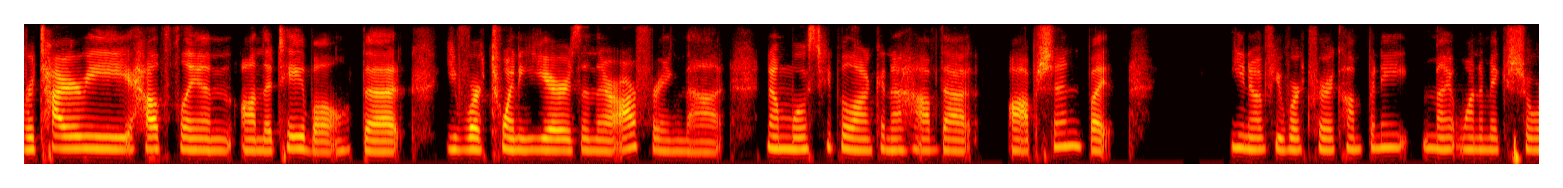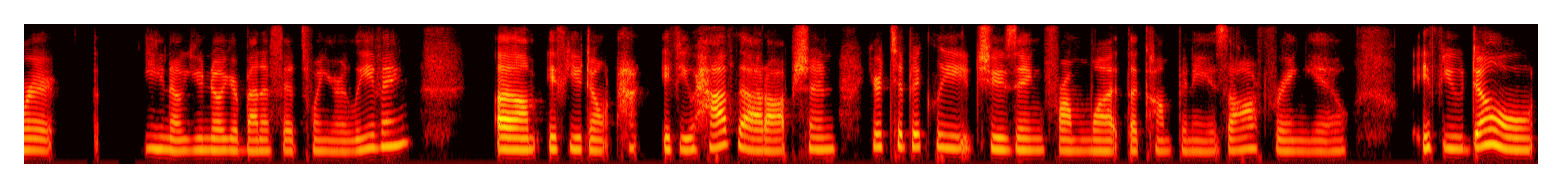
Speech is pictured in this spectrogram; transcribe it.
retiree health plan on the table that you've worked 20 years and they're offering that. Now, most people aren't going to have that option, but you know, if you worked for a company, you might want to make sure you know you know your benefits when you're leaving. Um, if you don't ha- if you have that option you're typically choosing from what the company is offering you. If you don't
